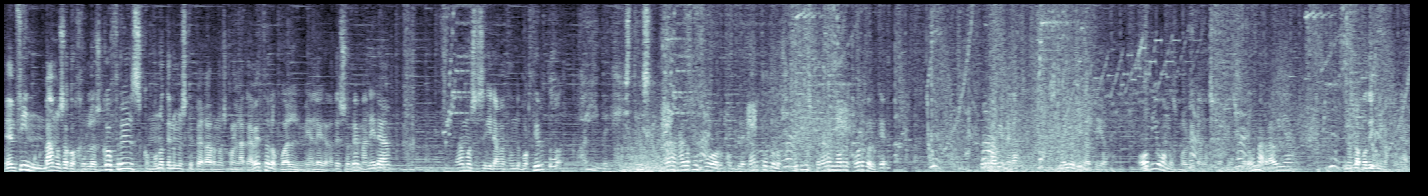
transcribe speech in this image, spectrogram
En fin, vamos a coger los cofres, como no tenemos que pegarnos con la cabeza, lo cual me alegra de sobremanera. Vamos a seguir avanzando, por cierto. Ay, me dijisteis que me daban algo por completar todos los turnos, pero ahora no recuerdo el qué. Qué rabia me da. Se me ha tío. Odio cuando se me olvidan las cosas, pero una rabia no os la podéis imaginar.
